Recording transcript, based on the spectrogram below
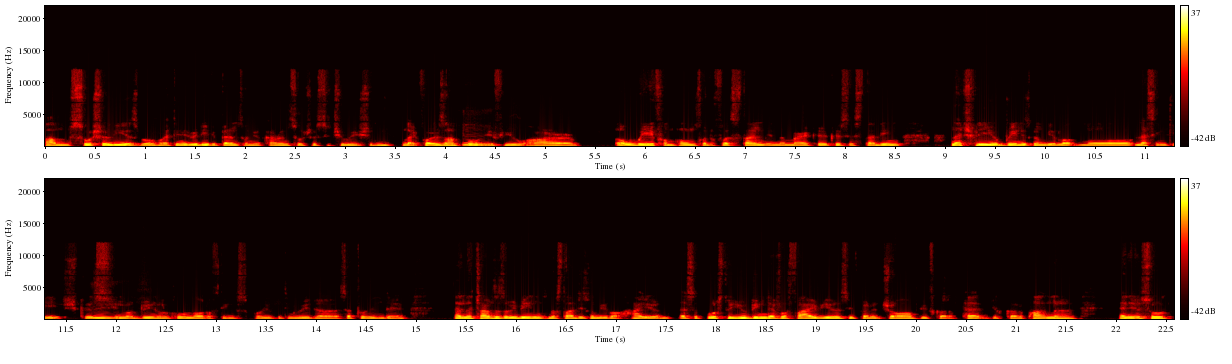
Um, socially as well, I think it really depends on your current social situation. Like for example, Mm. if you are away from home for the first time in America because you're studying, naturally your brain is going to be a lot more less engaged because Mm. you're not doing a whole lot of things while you're getting ready, uh, settled in there. And the chances of you being nostalgic is going to be a lot higher as opposed to you being there for five years. You've got a job, you've got a pet, you've got a partner, and you're so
